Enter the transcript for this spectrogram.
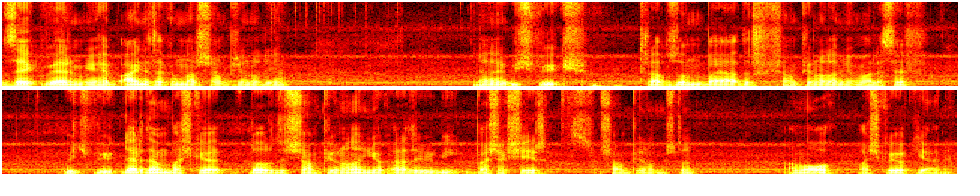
zevk vermiyor. Hep aynı takımlar şampiyon oluyor. Yani üç büyük Trabzon bayağıdır şampiyon olamıyor maalesef. Üç büyüklerden başka doğru düz şampiyon olan yok. Arada bir, bir Başakşehir şampiyon olmuştu. Ama o başka yok yani.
